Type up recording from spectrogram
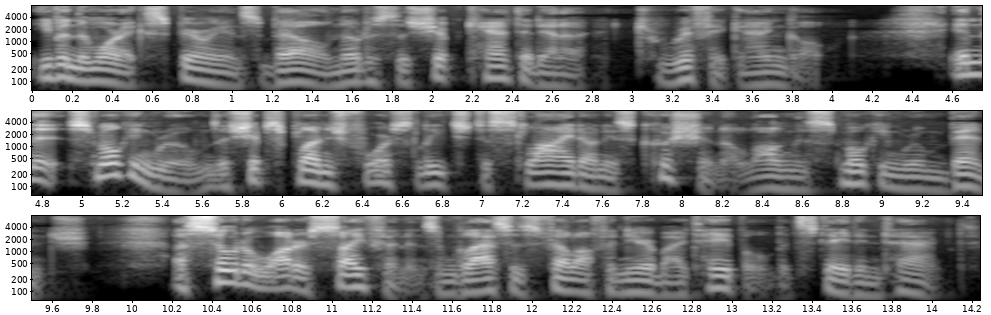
Even the more experienced Bell noticed the ship canted at a terrific angle. In the smoking room, the ship's plunge forced Leach to slide on his cushion along the smoking room bench. A soda water siphon and some glasses fell off a nearby table, but stayed intact.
